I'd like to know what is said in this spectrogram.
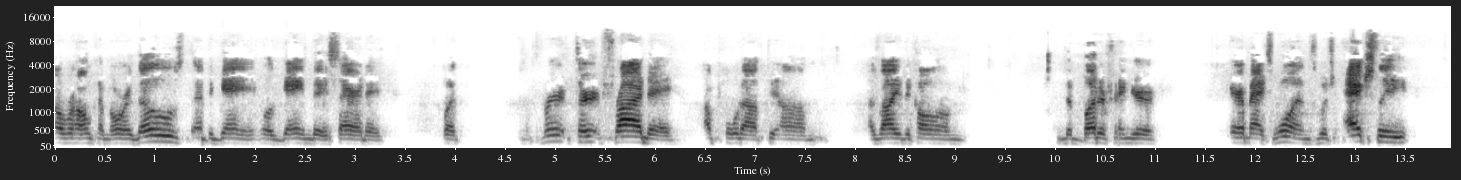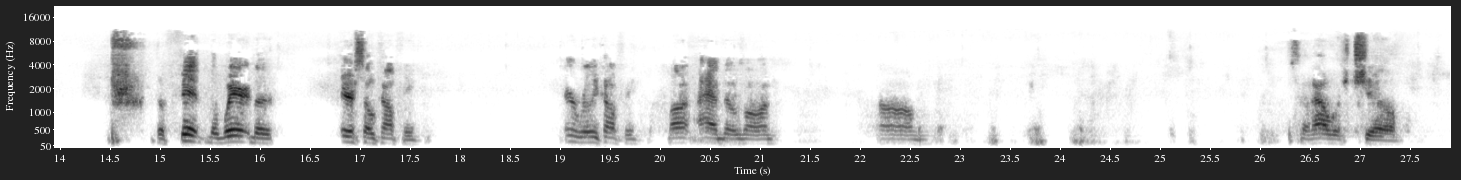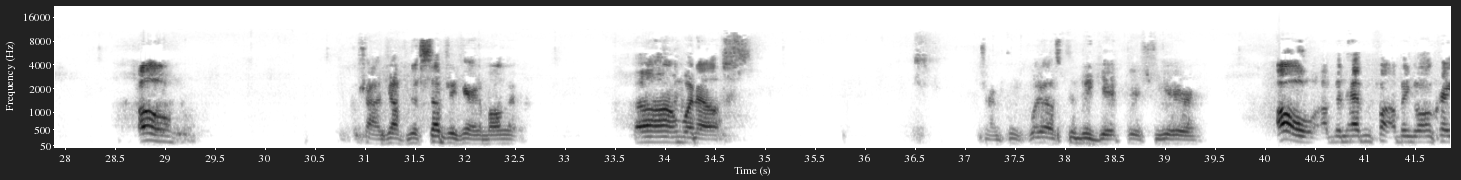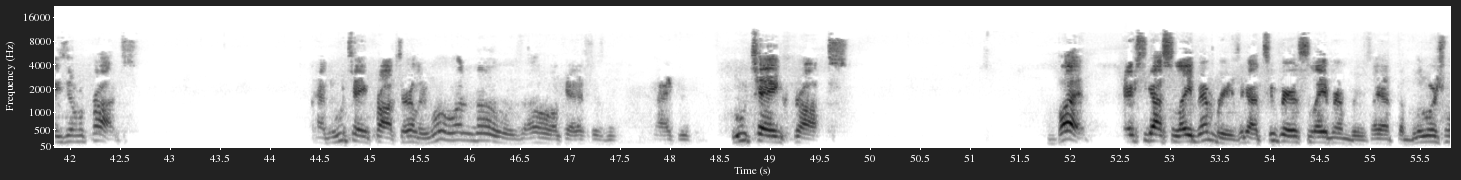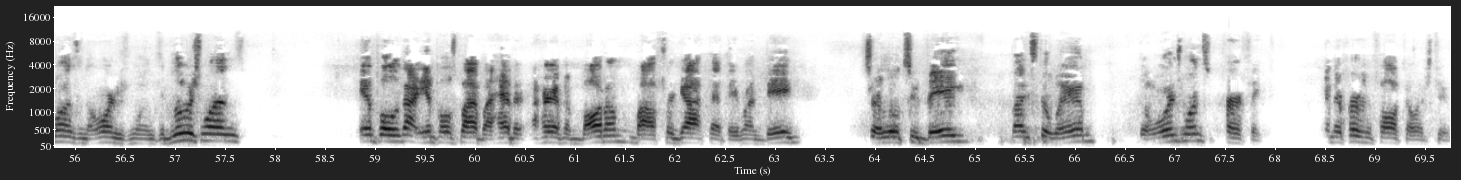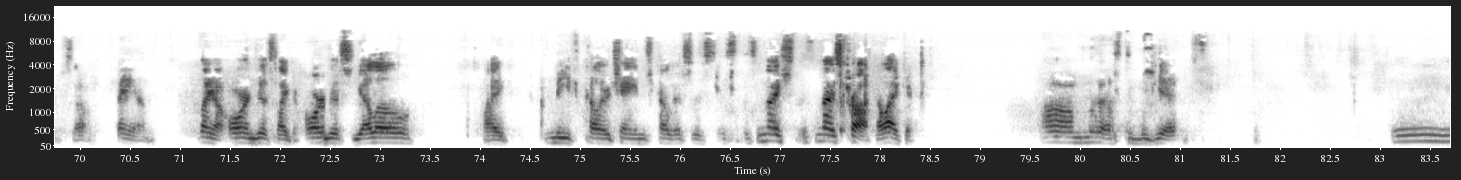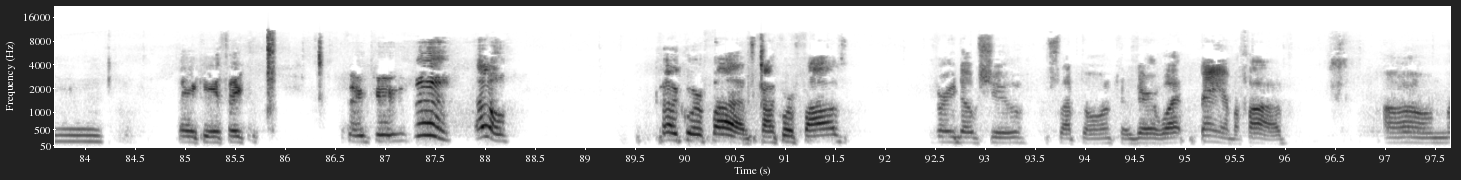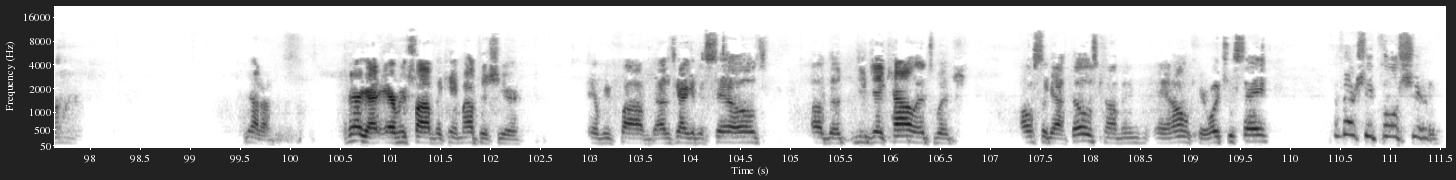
over homecoming, or those at the game, well, game day Saturday. But third, third Friday, I pulled out the um, as I like to call them, the Butterfinger Air Max ones, which actually the fit, the wear, the they're so comfy. They're really comfy. I had those on. Um, so that was chill. Oh, I'm trying to jump to this subject here in a moment. Um, what else? trying to think. What else did we get this year? Oh, I've been having fun. I've been going crazy over Crocs. I had the Wu Tang Crocs earlier. What, what are those? Oh, okay, that's just Nike. Wu Tang Crocs. But actually got Salehe Bemburys. I got two pairs of Salehe Bemburys. I got the bluish ones and the orange ones. The bluish ones, impulse, not impulse buy, but I haven't, I haven't bought them, but I forgot that they run big. So they're a little too big, but I can still wear them. The orange ones, perfect. And they're perfect fall colors too. So, bam. Like an orange, like an orange yellow, like leaf color change colors. It's, it's, it's a nice, it's a nice croc. I like it. Um, what else did we get? Mm, thank you, thank you, thank you. oh, Concord Fives. Concord Fives, very dope shoe. Slept on because they're what? Bam, a five. Um, got a. I think I got every five that came out this year. Every five. I just gotta get the sales of the DJ Khaled's, which also got those coming. And I don't care what you say, it's actually a cool shoe.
